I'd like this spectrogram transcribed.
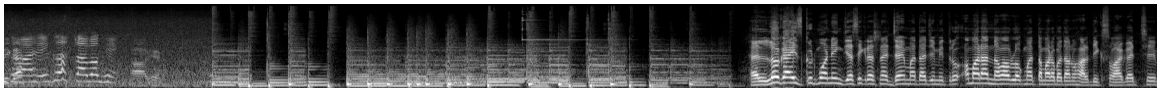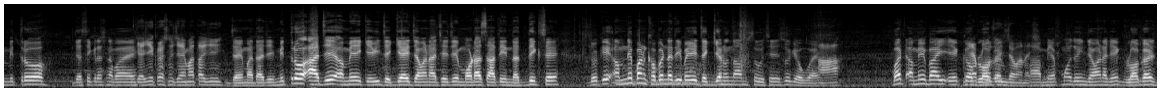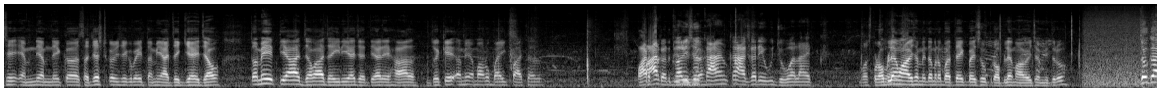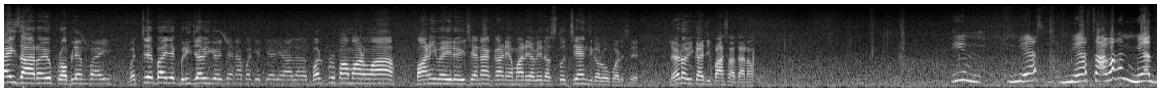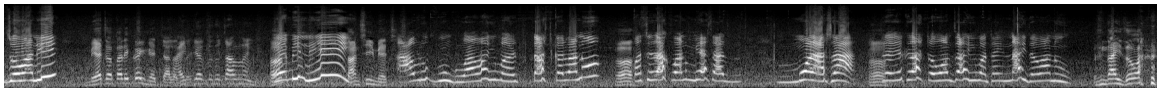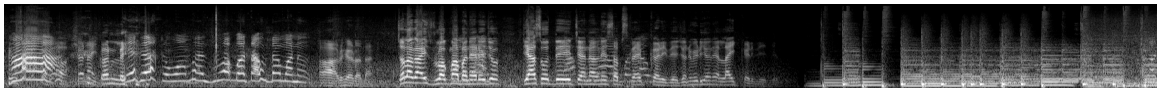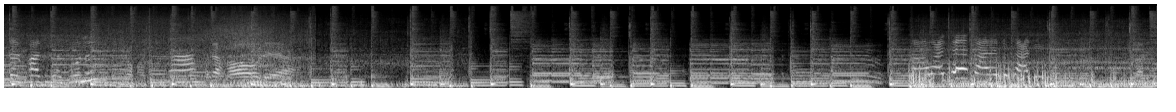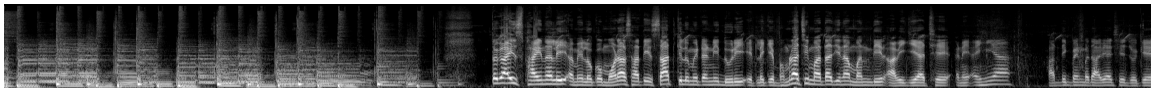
વિકા જવા એક રસ્તા બગે હા હેડો હેલો ગાઈઝ ગુડ મોર્નિંગ જય શ્રી કૃષ્ણ જય માતાજી મિત્રો. અમારા નવા બ્લોગમાં તમારા બધાનું હાર્દિક સ્વાગત છે. મિત્રો જય શ્રી કૃષ્ણ ભાઈ જય શ્રી કૃષ્ણ. જય માતાજી. જય માતાજી. મિત્રો આજે અમે એક એવી જગ્યાએ જવાના છે જે મોડાસાથી નજદીક છે. જો કે અમને પણ ખબર નથી ભાઈ એ જગ્યાનું નામ શું છે. શું કેવું ભાઈ? હા. બટ અમે ભાઈ એક બ્લોગર હા મેપમાં જોઈને જવાના છે એક બ્લોગર છે એમને અમને એક સજેસ્ટ કર્યું છે કે ભાઈ તમે આ જગ્યાએ જાઓ. તમે ત્યાં જવા જઈ રહ્યા છે અત્યારે હાલ. જો કે અમે અમારું બાઇક પાછળ પાર્ક કરી દીધું છે. કારણ કે આગળ એવું જોવાલાયક પ્રોબ્લેમ આવે છે મેં તમને બતાવી ભાઈ શું પ્રોબ્લેમ આવે છે મિત્રો. તો ગાઈઝ આ રહ્યો પ્રોબ્લેમ ભાઈ. વચ્ચે ભાઈ એક બ્રિજ આવી ગયો છે એના પછી અત્યારે હાલ ભરપૂર પ્રમાણમાં પાણી વહી રહ્યું છે એના કારણે અમારે હવે રસ્તો ચેન્જ કરવો પડશે. લેડો વિકાજી પાસ આતાનો ઈ મેચ મેચ આવે ને મેચ જોવાની. મેચ અત્યારે કઈ મેચ ચાલે આઈપીએલ તો ચાલ નહીં. એ બી નહીં. તાનસી મેચ. આવડું ભૂંગળું આવવાની ટેસ્ટ કરવાનું હા. પછી રાખવાનું મેચ આ મોડા સા તો એક રસ્તો ઓમ જાહી માં થઈ નાહી જવાનું. નાઈ જવા? હા. કન લે એક રસ્તો ઓમ જો બતાવું તમને. હારું હેડો તા ચલો ગાઈઝ વ્લોગમાં બને રહેજો. ત્યાં સુધી ચેનલને સબસ્ક્રાઇબ કરી દેજો અને વિડીયોને લાઈક કરી દેજો. હા કાલે તો ગાઈઝ ફાઇનલી અમે લોકો મોડાસાથી સાત કિલોમીટરની દૂરી એટલે કે ભમરાચી માતાજીના મંદિર આવી ગયા છે અને અહીંયા હાર્દિકભાઈ બધા આવ્યા છે જો કે.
